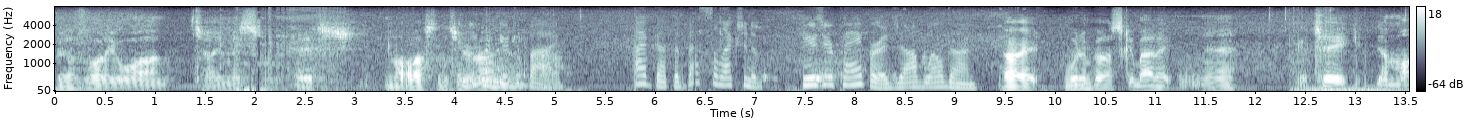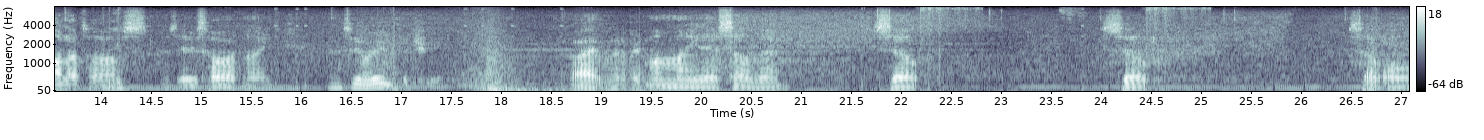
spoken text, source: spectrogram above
1241 time is it's not less than two And I've got the best selection of. Here's your pay for a job well done. Alright, wooden bar schematic, nah. You take the molotovs, it is horde night. That's your infantry. Alright, we got a bit more money there, sell them. Sell. Sell. Sell all.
